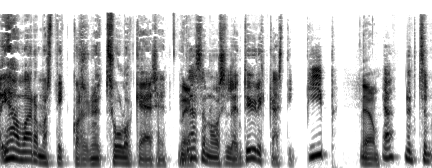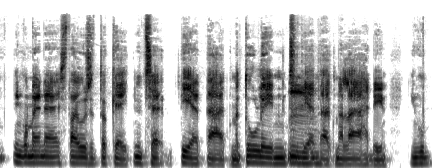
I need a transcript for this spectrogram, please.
ihan varmasti, kun se nyt sulkee sen. Niin. Ja sanoo silleen tyylikkäästi piip Joo. ja nyt se niin menee, sitä tajusit, että okei, nyt se tietää, että mä tulin, nyt se mm. tietää, että mä lähdin. Niin kuin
